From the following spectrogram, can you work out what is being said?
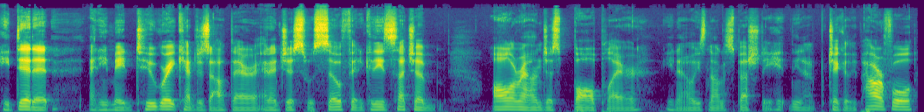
He did it, and he made two great catches out there, and it just was so fitting because he's such a all around just ball player. You know, he's not a specialty, you know, particularly powerful.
